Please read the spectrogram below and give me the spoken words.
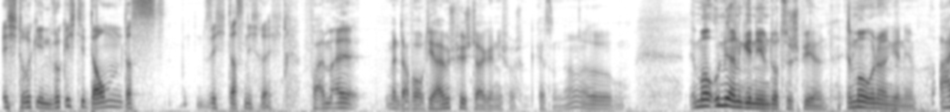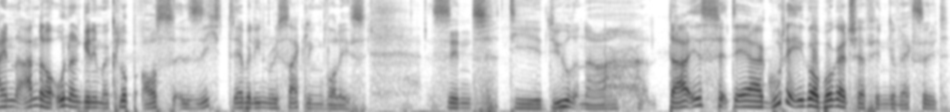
ich drücke ihnen wirklich die Daumen, dass sich das nicht rächt. Vor allem, man darf auch die Heimspielstärke nicht vergessen. Ne? Also immer unangenehm dort zu spielen. Immer unangenehm. Ein anderer unangenehmer Club aus Sicht der Berlin Recycling Volleys sind die Dürener. Da ist der gute Igor Bogachev hingewechselt.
